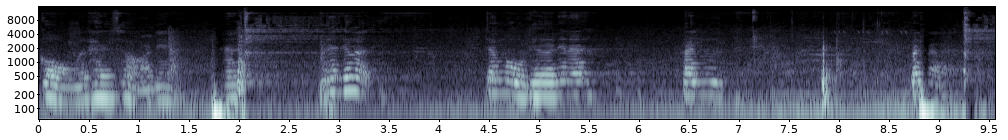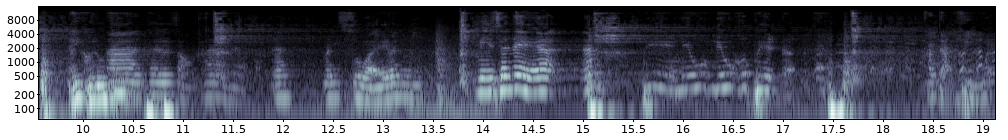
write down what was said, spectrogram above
โก่งเหมือนคันสอนเนี่ยนะ แล้วก็จมูกเธอเนี่ยนะ มัน มันแบบเฮ้ยคุณดูตาเธอสองข้างเนี่ยนะ มันสวย มันมีเสน่ห์อะนะพี่นิ้วนิ้วเขาเผ็ดอะขจับขิงมัน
